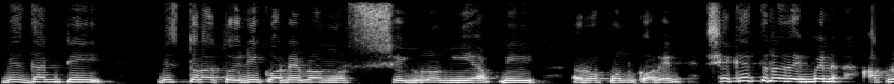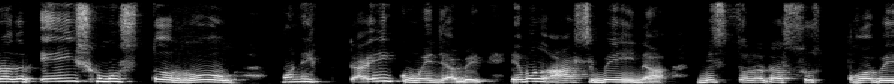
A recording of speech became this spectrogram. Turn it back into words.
বীজধানটি বীজতলা তৈরি করেন এবং সেগুলো নিয়ে আপনি রোপণ করেন, সেক্ষেত্রে দেখবেন আপনাদের এই সমস্ত রোগ অনেকটাই কমে যাবে এবং আসবেই না। বীজতলাটা সুস্থ হবে,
